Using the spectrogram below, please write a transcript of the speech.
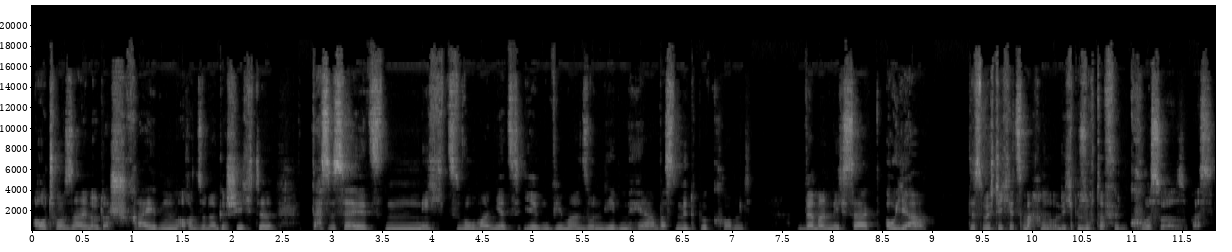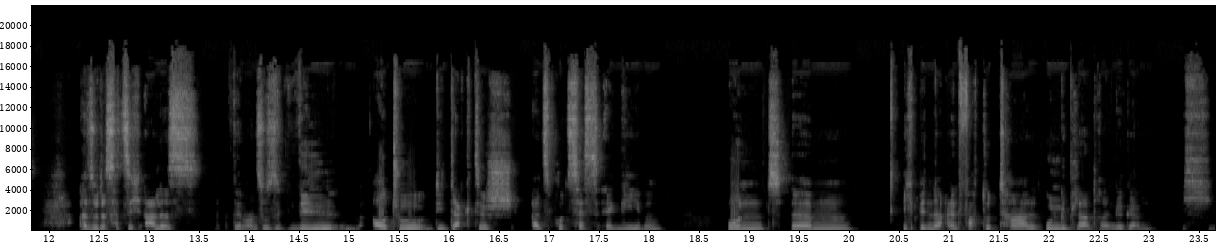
Autor sein oder schreiben, auch in so einer Geschichte, das ist ja jetzt nichts, wo man jetzt irgendwie mal so nebenher was mitbekommt, wenn man nicht sagt, oh ja, das möchte ich jetzt machen und ich besuche dafür einen Kurs oder sowas. Also das hat sich alles, wenn man so will, autodidaktisch als Prozess ergeben. Und ähm, ich bin da einfach total ungeplant rangegangen. Ich,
